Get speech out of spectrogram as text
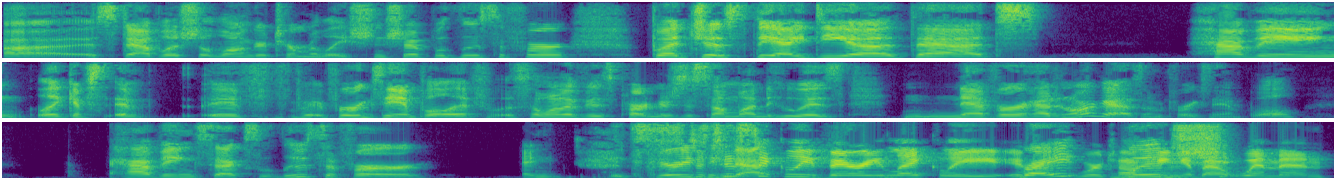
uh, establish a longer term relationship with Lucifer, but just the idea that having like if, if if for example if one of his partners is someone who has never had an orgasm for example having sex with lucifer and experiencing statistically that, very likely if right? we're talking Which, about women.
